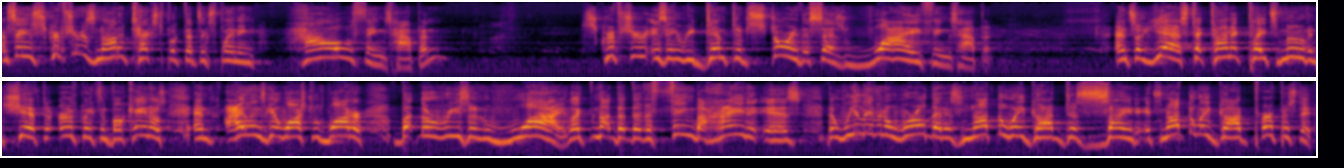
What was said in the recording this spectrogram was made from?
I'm saying scripture is not a textbook that's explaining how things happen. Scripture is a redemptive story that says why things happen. And so, yes, tectonic plates move and shift, and earthquakes and volcanoes, and islands get washed with water. But the reason why, like not, the, the, the thing behind it is that we live in a world that is not the way God designed it. It's not the way God purposed it.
